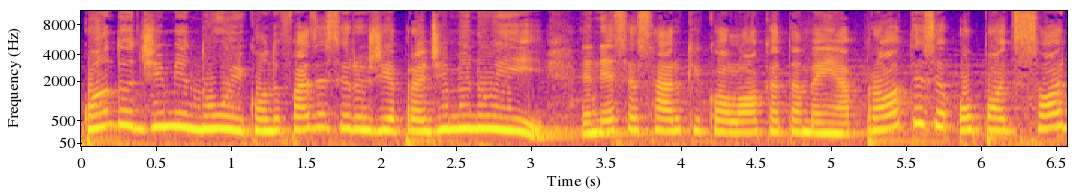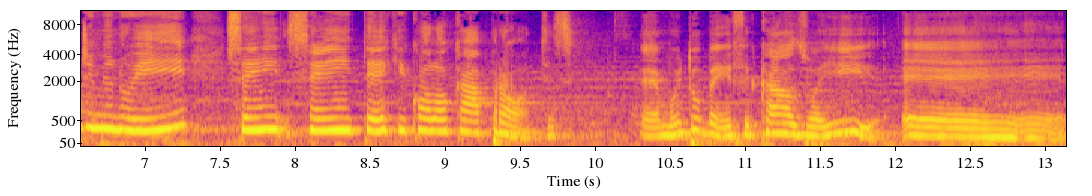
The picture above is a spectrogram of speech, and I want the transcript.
Quando diminui, quando faz a cirurgia para diminuir, é necessário que coloca também a prótese ou pode só diminuir sem, sem ter que colocar a prótese? É, muito bem. Esse caso aí, é...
